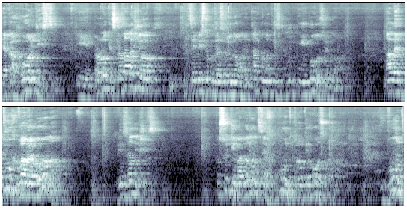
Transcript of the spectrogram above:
яка гордість. І пророки сказали, що це місто буде зруйноване. Так воно і було зруйноване. Але дух Вавилона, він залишився. По суті, Вавилон це бунт проти Господа. Бунт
